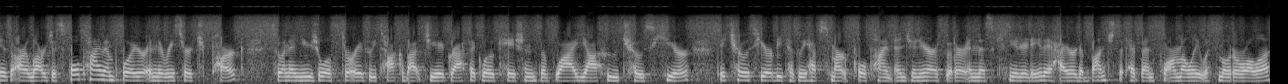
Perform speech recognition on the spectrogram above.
is our largest full-time employer in the research park. So an Unusual story as we talk about geographic locations of why Yahoo chose here. They chose here because we have smart full-time engineers that are in this community. They hired a bunch that had been formerly with Motorola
